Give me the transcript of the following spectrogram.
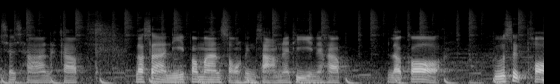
ๆ ช้าๆนะครับ ลักษณะนี้ประมาณ 2-3 นาทีนะครับ แล้วก็รู้สึกพอ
